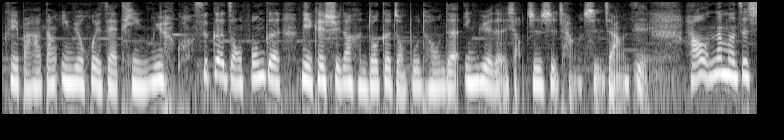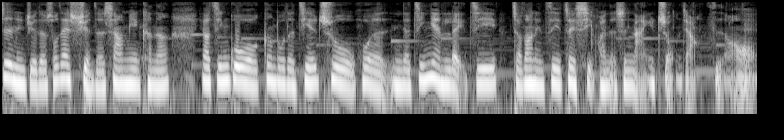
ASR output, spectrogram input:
可以把它当音乐会在听，因为光是各种风格，你也可以学到很多各种不同的音乐的小知识尝试这样子。好，那么这是你觉得说在选择上面，可能要经过更多的接触，或者你的经验累积，找到你自己最喜欢的是哪一种这样子哦。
